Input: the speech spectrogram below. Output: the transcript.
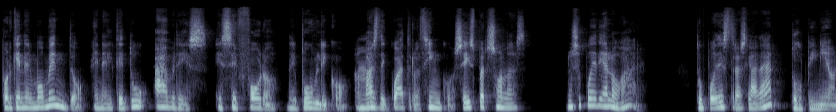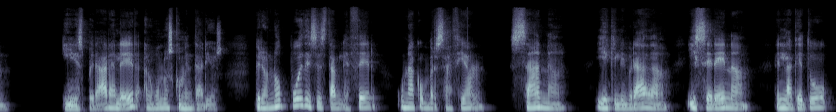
Porque en el momento en el que tú abres ese foro de público a más de cuatro, cinco, seis personas, no se puede dialogar. Tú puedes trasladar tu opinión y esperar a leer algunos comentarios, pero no puedes establecer una conversación sana y equilibrada y serena en la que tú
